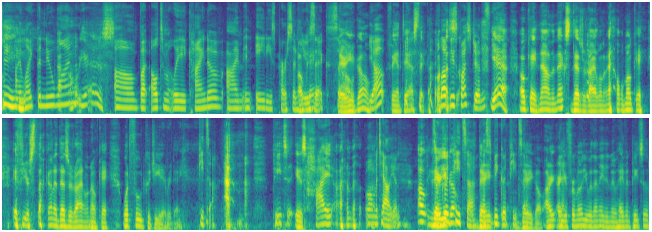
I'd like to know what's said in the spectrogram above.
but I, like the new Uh, one. oh yes. Um, but ultimately, kind of, I'm an '80s person. Okay. Music. So there you go. Yep. Fantastic. I love these questions. Yeah. Okay. Now the next desert island album. Okay. If you're stuck on a desert island, okay, what food could you eat every day? Pizza. Pizza is high on. The, Well, I'm Italian. oh, So there you good go. pizza There has you- to be good pizza. There you go. Are, are you familiar with any of the New Haven pizza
